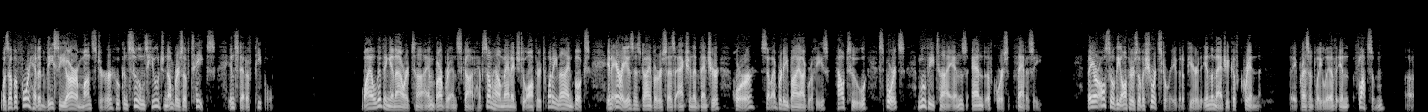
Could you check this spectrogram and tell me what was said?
was of a four-headed VCR monster who consumes huge numbers of tapes instead of people. While living in our time, Barbara and Scott have somehow managed to author 29 books in areas as diverse as action-adventure, horror, celebrity biographies, how-to, sports, movie tie-ins, and, of course, fantasy. They are also the authors of a short story that appeared in The Magic of Krynn. They presently live in Flotsam, uh,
